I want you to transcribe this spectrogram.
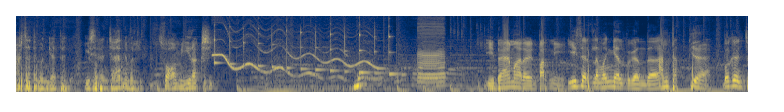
ಎರಡು ಸತಿ ಮಂಗೆ ಆತ ಈ ಸರಿ ಚಾರನೆ ಬಲ್ಲಿ ಸ್ವಾಮಿ ರಕ್ಷಿ. ಈ ದಯಮಾರವೇನ್ ಪರ್ನಿ? ಈ ಸರ್ತ್ಲ ಮಂಗೆ ಅಲ್ಪಗಂದ ಅಂತತ್ಯ. ಬೊಕಂಚ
